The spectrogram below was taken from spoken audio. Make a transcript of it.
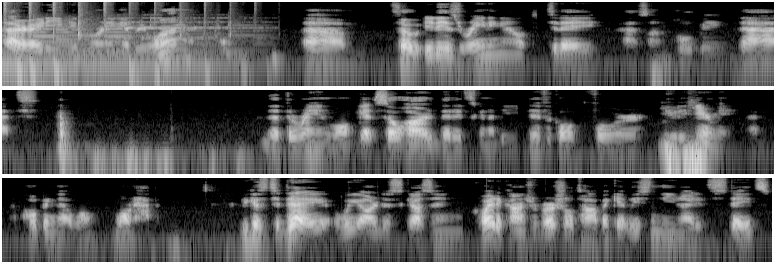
Alrighty, good morning, everyone. Um, so it is raining out today, as I'm hoping that that the rain won't get so hard that it's going to be difficult for you to hear me. I'm, I'm hoping that won't won't happen. Because today we are discussing quite a controversial topic, at least in the United States,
